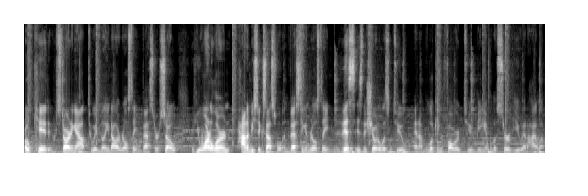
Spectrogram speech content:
broke kid starting out to a million dollar real estate investor. So if you want to learn how to be successful investing in real estate, this is the show to listen to. And I'm looking forward to being able to serve you at a high level.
